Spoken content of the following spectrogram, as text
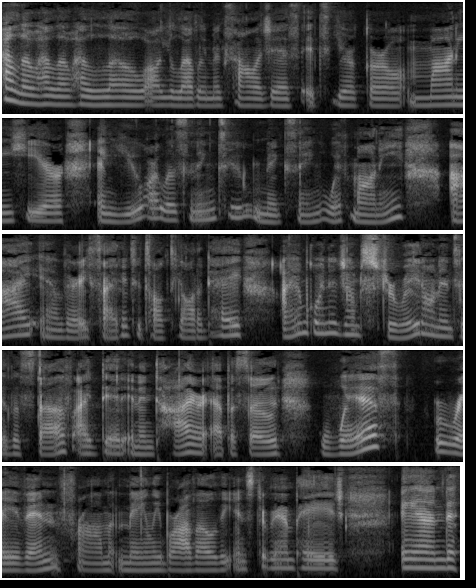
Hello, hello, hello, all you lovely mixologists. It's your girl Mani here, and you are listening to Mixing with Mani. I am very excited to talk to y'all today. I am going to jump straight on into the stuff. I did an entire episode with Raven from Mainly Bravo, the Instagram page, and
